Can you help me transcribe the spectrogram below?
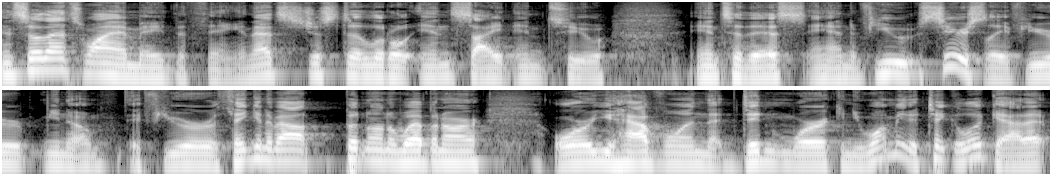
and so that's why i made the thing and that's just a little insight into into this and if you seriously if you're you know if you're thinking about putting on a webinar or you have one that didn't work and you want me to take a look at it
